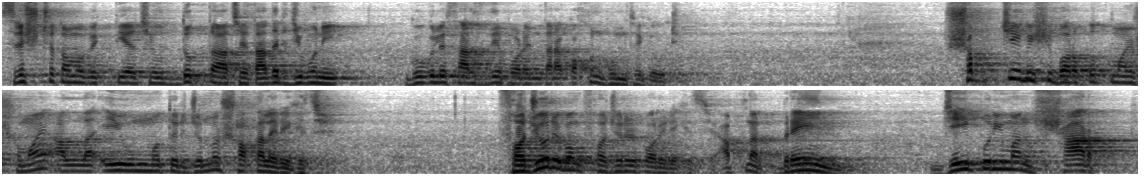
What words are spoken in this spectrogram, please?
শ্রেষ্ঠতম ব্যক্তি আছে, উদ্যোক্তা আছে, তাদের জীবনী গুগলে সার্চ দিয়ে পড়েন, তারা কখন ঘুম থেকে উঠে। সবচেয়ে বেশি বরকতময় সময় আল্লাহ এই উম্মতের জন্য সকালে রেখেছে। ফজর এবং ফজরের পরে রেখেছে। আপনার ব্রেইন যেই পরিমাণ শার্প,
